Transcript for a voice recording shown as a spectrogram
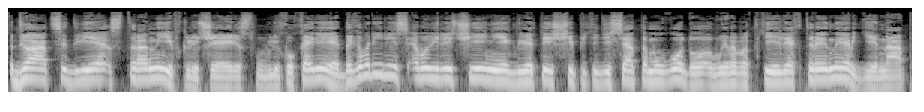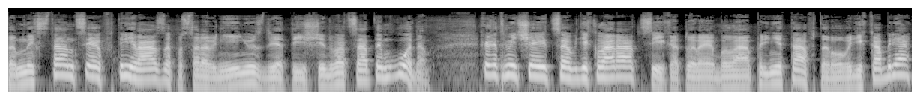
22 страны, включая Республику Корея, договорились об увеличении к 2050 году выработки электроэнергии на атомных станциях в три раза по сравнению с 2020 годом – как отмечается в декларации, которая была принята 2 декабря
